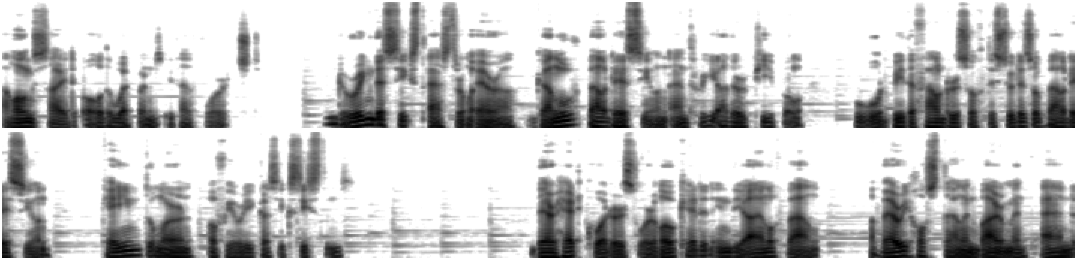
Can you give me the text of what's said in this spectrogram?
alongside all the weapons it had forged. During the Sixth Astral Era, Galuf Baldesion and three other people, who would be the founders of the Students of Baldesion, came to learn of Eureka's existence. Their headquarters were located in the Isle of Val, a very hostile environment and,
